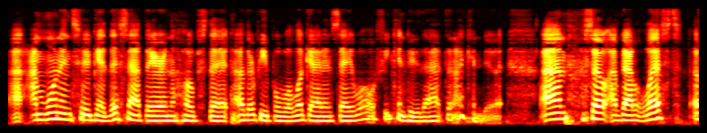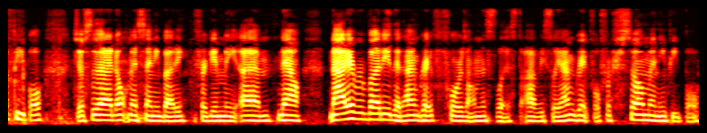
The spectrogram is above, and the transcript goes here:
uh, i'm wanting to get this out there in the hopes that other people will look at it and say well if he can do that then i can do it um, so i've got a list of people just so that i don't miss anybody forgive me. Um, now, not everybody that I'm grateful for is on this list. Obviously, I'm grateful for so many people,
